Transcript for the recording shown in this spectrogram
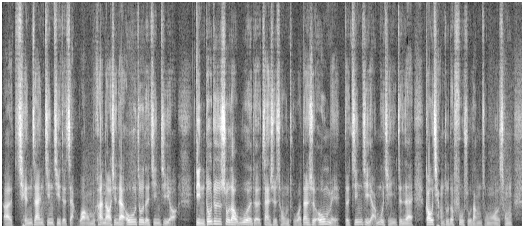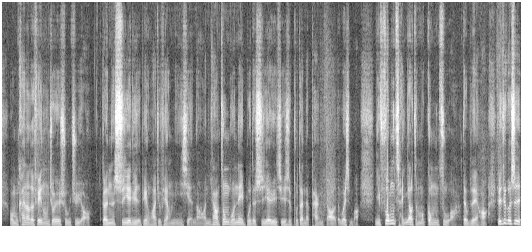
呃前瞻经济的展望。我们看到现在欧洲的经济哦，顶多就是受到乌尔的战事冲突啊，但是欧美的经济啊，目前已正在高强度的复苏当中哦，从我们看到的非农就业数据哦，跟失业率的变化就非常明显哦。你看中国内部的失业率其实是不断的攀高的，为什么？你封城要怎么工作啊？对不对哈？所以这个是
